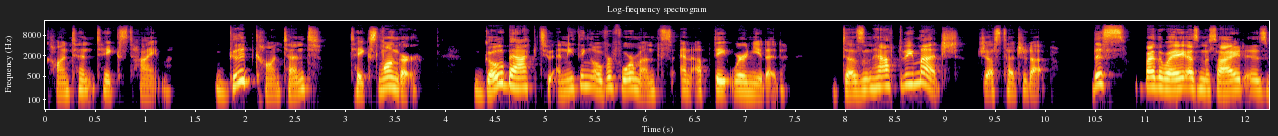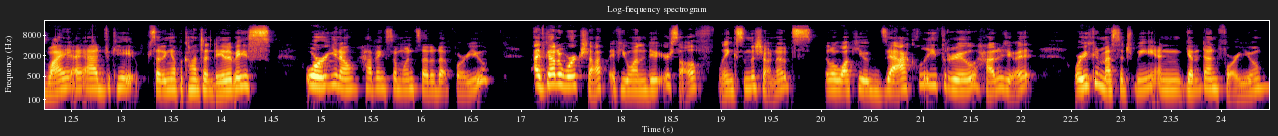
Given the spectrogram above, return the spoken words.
Content takes time. Good content takes longer. Go back to anything over four months and update where needed. Doesn't have to be much, just touch it up. This, by the way, as an aside, is why I advocate setting up a content database or, you know, having someone set it up for you. I've got a workshop if you want to do it yourself, links in the show notes. It'll walk you exactly through how to do it, or you can message me and get it done for you.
